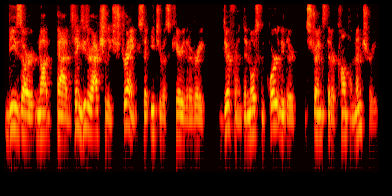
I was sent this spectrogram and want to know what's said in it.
these are not bad things, these are actually strengths that each of us carry that are very different. And most importantly, they're strengths that are complementary.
